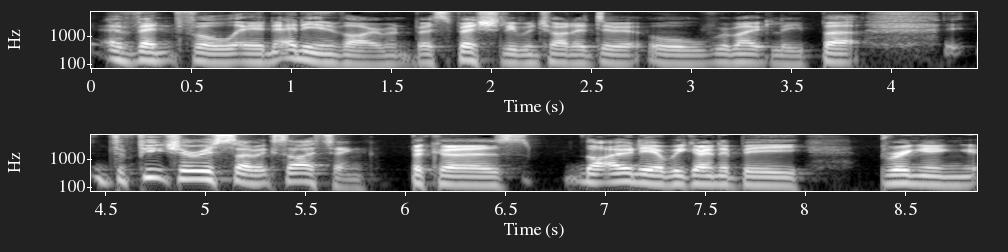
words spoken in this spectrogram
eventful in any environment, but especially when trying to do it all remotely. But the future is so exciting because not only are we going to be bringing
